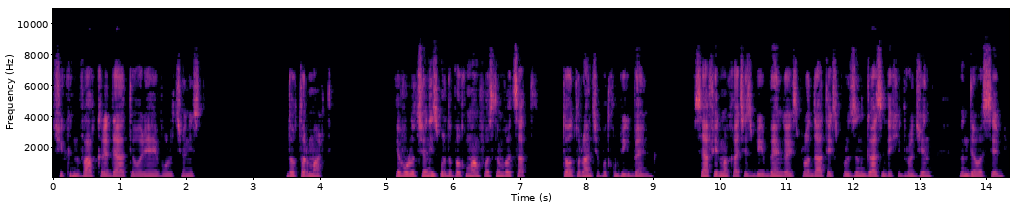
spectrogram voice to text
și cândva credea teoria evoluționistă. Dr. Martin Evoluționismul, după cum am fost învățat, totul a început cu Big Bang. Se afirmă că acest Big Bang a explodat expulzând gaze de hidrogen în deosebi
